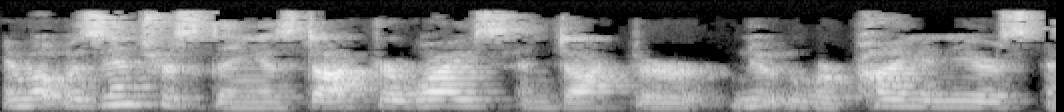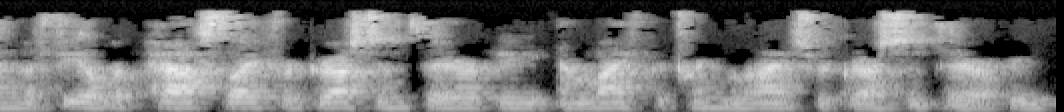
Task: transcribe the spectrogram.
And what was interesting is Dr. Weiss and Dr. Newton were pioneers in the field of past life regression therapy and life between lives regression therapy.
